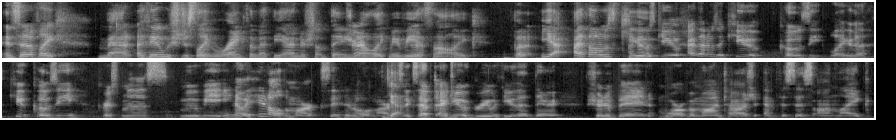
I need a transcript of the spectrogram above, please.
instead of like Matt, I think we should just like rank them at the end or something. Sure. You know, like maybe Yeah. it's not like. But yeah, I thought it was cute. it was cute. I thought it was a cute, cozy, like a cute, cozy Christmas movie. You know, it hit all the marks. It hit all the marks. Yeah. Except I do agree with you that there should have been more of a montage emphasis on like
